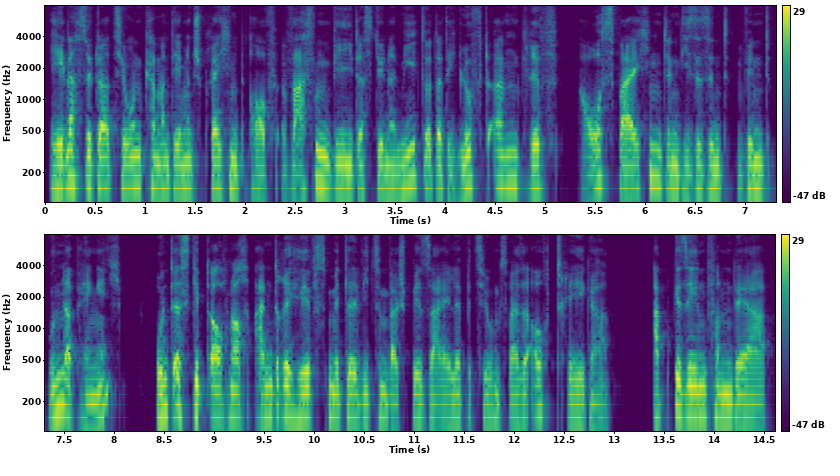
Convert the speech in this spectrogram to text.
Je nach Situation kann man dementsprechend auf Waffen wie das Dynamit oder den Luftangriff ausweichen, denn diese sind windunabhängig. Und es gibt auch noch andere Hilfsmittel wie zum Beispiel Seile bzw. auch Träger. Abgesehen von der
